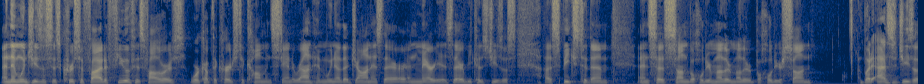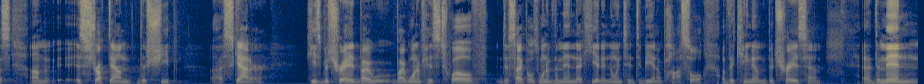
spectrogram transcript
And then when Jesus is crucified, a few of his followers work up the courage to come and stand around him. We know that John is there and Mary is there because Jesus uh, speaks to them and says, Son, behold your mother, mother, behold your son. But as Jesus um, is struck down, the sheep uh, scatter. He's betrayed by, by one of his 12 disciples, one of the men that he had anointed to be an apostle of the kingdom, betrays him. Uh, the men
